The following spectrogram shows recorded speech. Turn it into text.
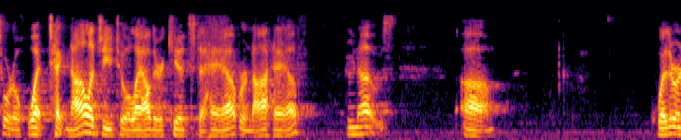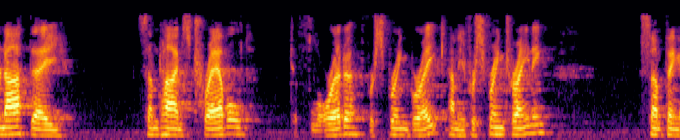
sort of what technology to allow their kids to have or not have. Who knows? Um, whether or not they sometimes traveled to Florida for spring break, I mean, for spring training, something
